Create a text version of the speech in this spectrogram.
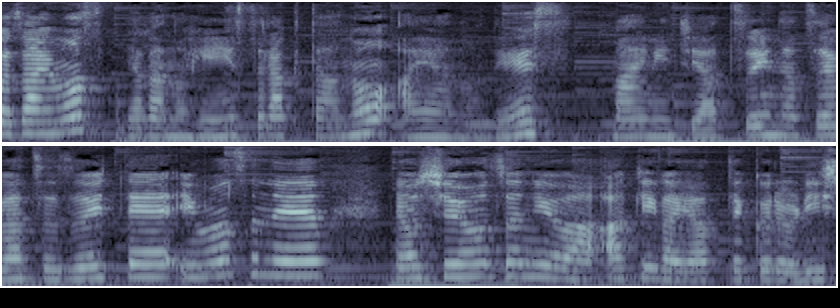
ございます。ヨガの日インストラクターのあやのです。毎日暑い夏が続いていますね。でも週末には秋がやってくる立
